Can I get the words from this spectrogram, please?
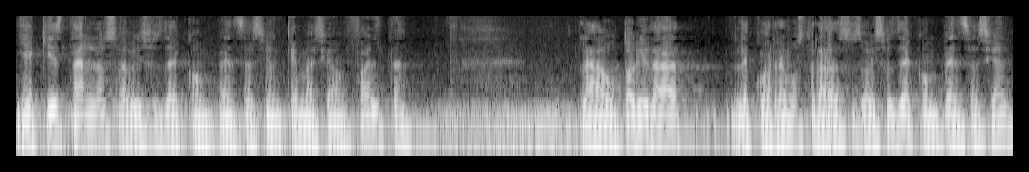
y aquí están los avisos de compensación que me hacían falta la autoridad le corremos todos esos avisos de compensación,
